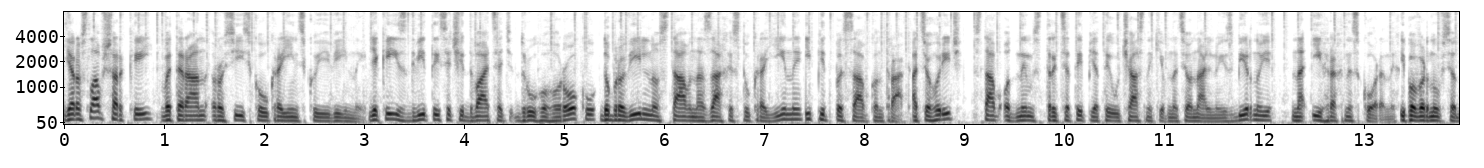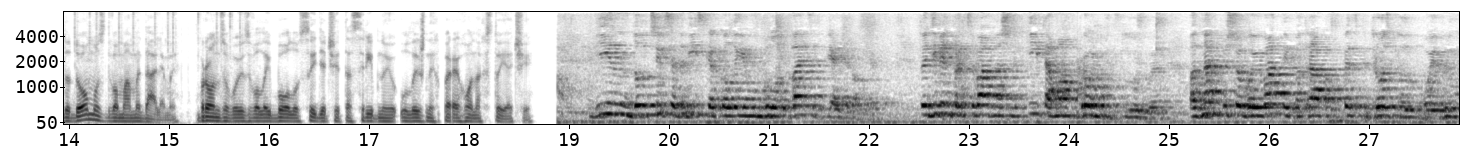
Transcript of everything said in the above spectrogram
Ярослав Шаркий, ветеран російсько-української війни, який з 2022 року добровільно став на захист України і підписав контракт. А цьогоріч став одним з 35 учасників національної збірної на іграх нескорених і повернувся додому з двома медалями: бронзовою з волейболу сидячи та срібною у лижних перегонах стоячи. Він долучився до війська, коли йому було 25 років. Тоді він працював на швидкій та мав бронь від служби. Однак пішов воювати і потрапив в спецпідрозділ бойовим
